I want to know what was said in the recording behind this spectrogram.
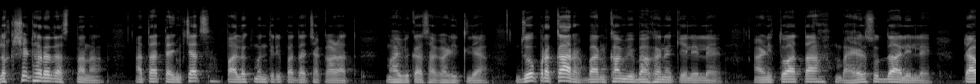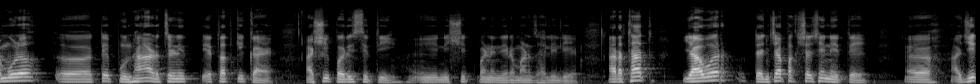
लक्ष ठरत असताना आता त्यांच्याच पालकमंत्रीपदाच्या काळात महाविकास आघाडीतल्या जो प्रकार बांधकाम विभागानं केलेला आहे आणि तो आता बाहेरसुद्धा आलेला आहे त्यामुळं ते पुन्हा अडचणीत येतात की काय अशी परिस्थिती निश्चितपणे निर्माण झालेली आहे. अर्थात यावर त्यांच्या पक्षाचे नेते अजित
